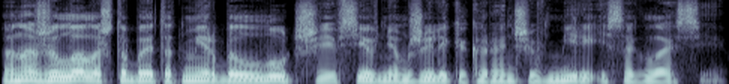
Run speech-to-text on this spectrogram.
Она желала, чтобы этот мир был лучше, и все в нем жили, как и раньше, в мире и согласии.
